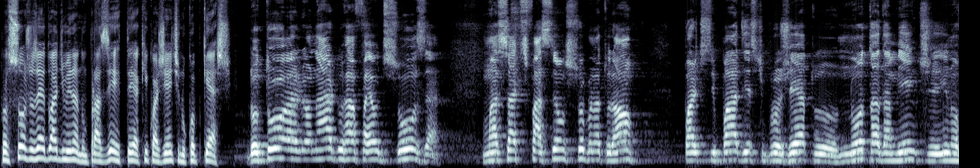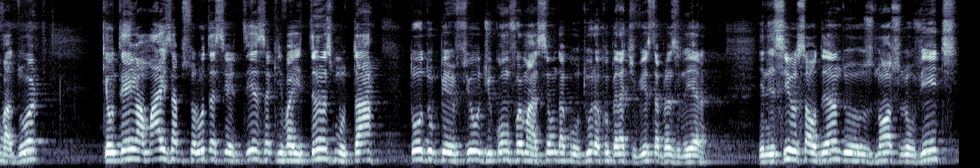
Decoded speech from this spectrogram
Professor José Eduardo Miranda, um prazer ter aqui com a gente no Copcast. Doutor Leonardo Rafael de Souza, uma satisfação sobrenatural participar deste projeto notadamente inovador, que eu tenho a mais absoluta certeza que vai transmutar todo o perfil de conformação da cultura cooperativista brasileira. Inicio saudando os nossos ouvintes,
